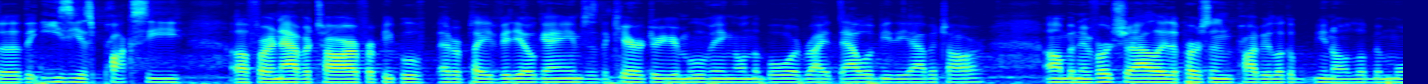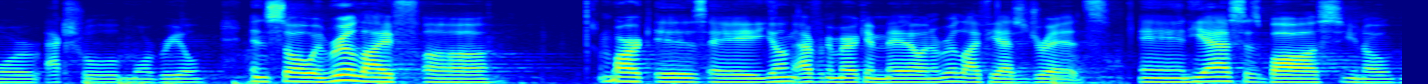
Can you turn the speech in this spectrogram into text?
the, the, easiest proxy uh, for an avatar for people who've ever played video games is the character you're moving on the board, right? That would be the avatar. Um, but in virtuality, the person probably look, you know, a little bit more actual, more real. And so in real life, uh, Mark is a young African American male, and in real life, he has dreads. And he asks his boss, you know,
